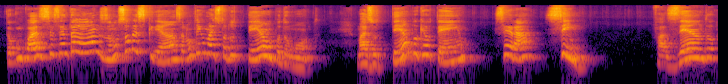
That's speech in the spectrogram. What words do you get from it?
Estou com quase 60 anos, eu não sou mais criança, não tenho mais todo o tempo do mundo. Mas o tempo que eu tenho será sim, fazendo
